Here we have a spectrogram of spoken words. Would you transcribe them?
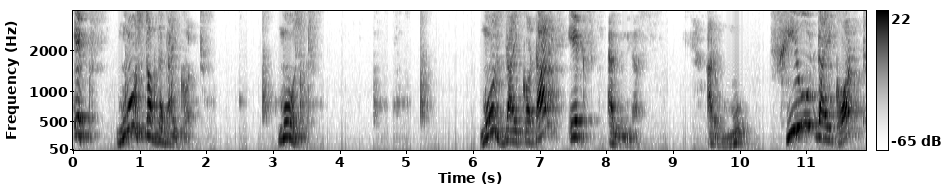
X. Most of the dicot. Most. Most dicot are X albuminous. And few dicot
